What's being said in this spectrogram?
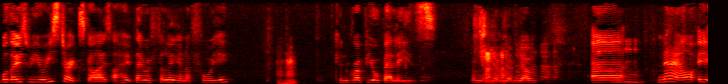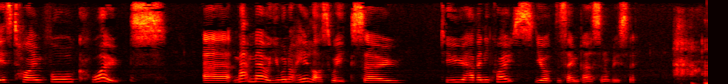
well, those were your Easter eggs, guys. I hope they were filling enough for you. Mhm. Can rub your bellies. Yum, yum, yum, yum, yum. Uh, now it is time for quotes. Uh, Matt and Mel, you were not here last week, so do you have any quotes? You're the same person, obviously.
